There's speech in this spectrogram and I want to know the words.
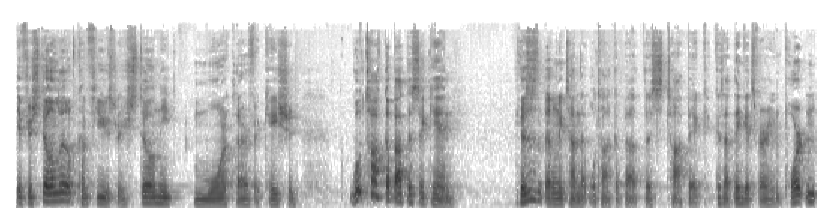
if you're still a little confused or you still need more clarification, we'll talk about this again. This isn't the only time that we'll talk about this topic because I think it's very important,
